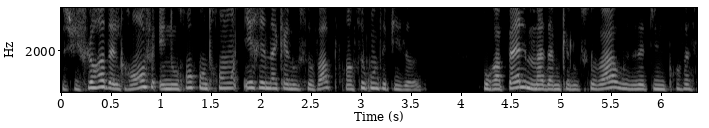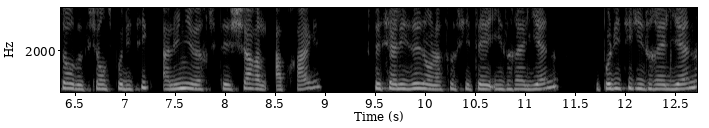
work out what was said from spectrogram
Je suis Flora Delgrange et nous rencontrons Irena Kalousova pour un second épisode. Pour rappel, Madame Kalousova, vous êtes une professeure de sciences politiques à l'Université Charles à Prague, spécialisée dans la société israélienne, les politiques israéliennes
